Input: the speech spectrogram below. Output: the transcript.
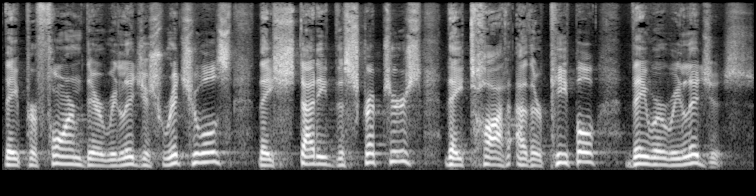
They performed their religious rituals. They studied the scriptures. They taught other people. They were religious.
